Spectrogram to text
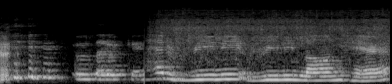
Was that okay? I had really, really long hair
